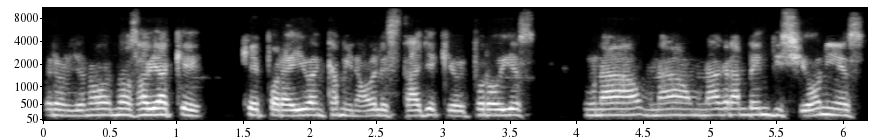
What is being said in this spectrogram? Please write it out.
pero yo no, no sabía que, que por ahí iba encaminado el estalle, que hoy por hoy es una, una, una gran bendición y, es,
